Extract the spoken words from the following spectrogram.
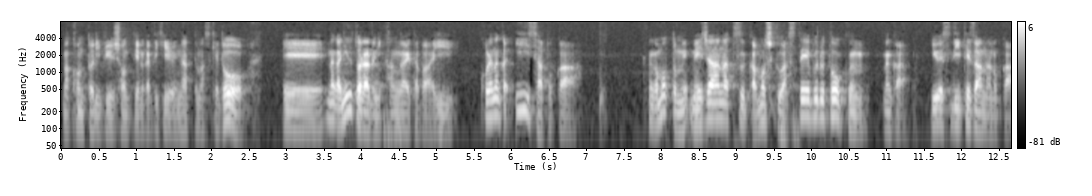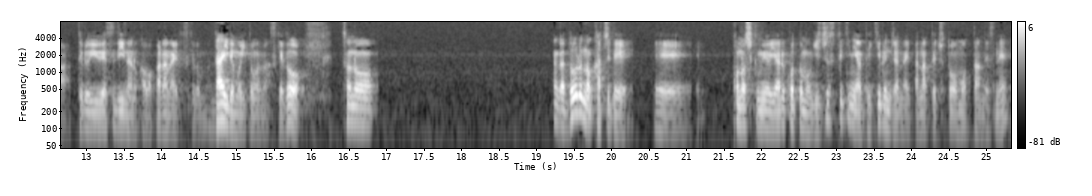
まあ、 contribution っていうのができるようになってますけど、えーなんかニュートラルに考えた場合これなんかイーサとかなんかもっとメメジャーな通貨もしくは stable token なんか USD テザーなのか TrueUSD なのかわからないですけども DAI でもいいと思いますけどそのなんかドルの価値で、えーこの仕組みをやることも技術的にはできるんじゃないかなってちょっと思ったんですね。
